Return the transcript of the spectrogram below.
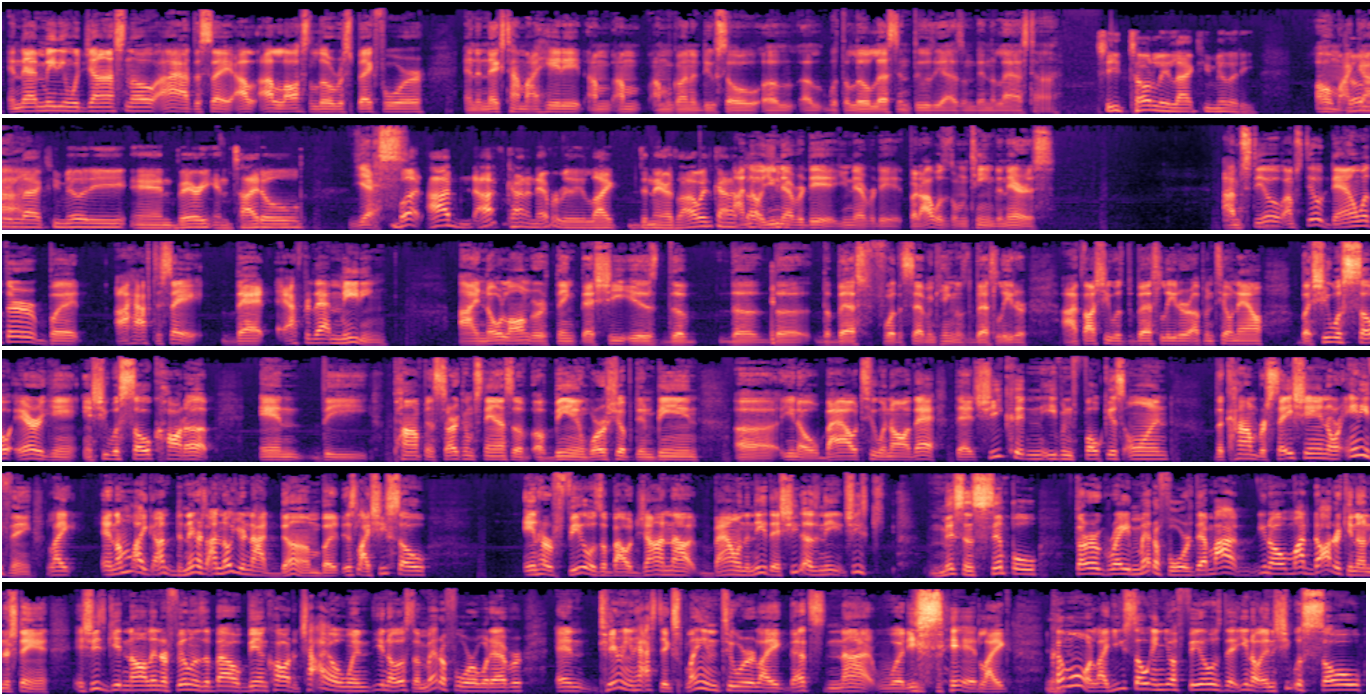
in that meeting with Jon Snow, I have to say I, I lost a little respect for her. And the next time I hit it, I'm I'm I'm going to do so uh, uh, with a little less enthusiasm than the last time. she totally lacked humility. Oh my totally god! Totally lacked humility and very entitled. yes, But I've I've kind of never really liked Daenerys. I always kind of I know you never did. You never did. But I was on Team Daenerys. I'm still I'm still down with her, but I have to say that after that meeting, I no longer think that she is the the the the best for the Seven Kingdoms, the best leader. I thought she was the best leader up until now, but she was so arrogant and she was so caught up in the pomp and circumstance of, of being worshipped and being uh, you know, bowed to and all that, that she couldn't even focus on the conversation or anything. Like, and I'm like, I'm, Daenerys, I know you're not dumb, but it's like she's so in her feels about Jon not bowing the knee that she doesn't need. She's missing simple third grade metaphors that my you know my daughter can understand, and she's getting all in her feelings about being called a child when you know it's a metaphor or whatever. And Tyrion has to explain to her like that's not what he said. Like, come on, like you so in your feels that you know, and she was so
